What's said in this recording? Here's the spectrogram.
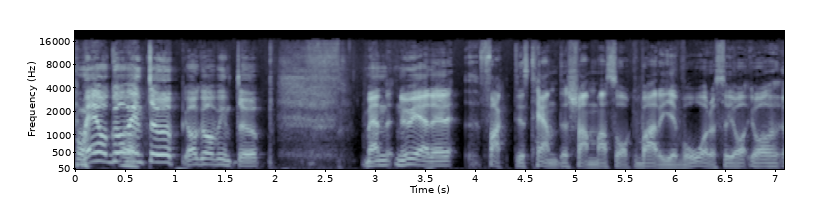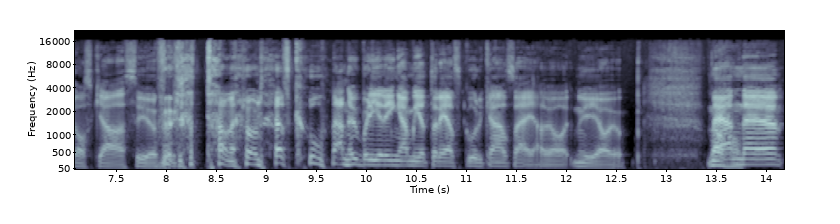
Men jag gav inte upp, jag gav inte upp. Men nu är det faktiskt händer samma sak varje vår. Så jag, jag, jag ska se över detta med de där skorna. Nu blir det inga mer träskor kan jag säga. Jag, nu är jag upp. Men eh,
